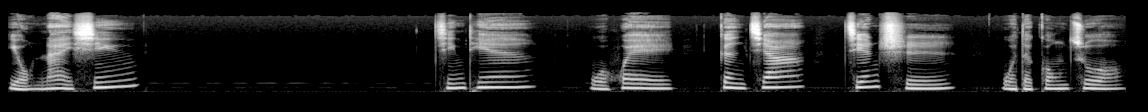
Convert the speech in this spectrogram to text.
有耐心。今天我会更加坚持我的工作。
